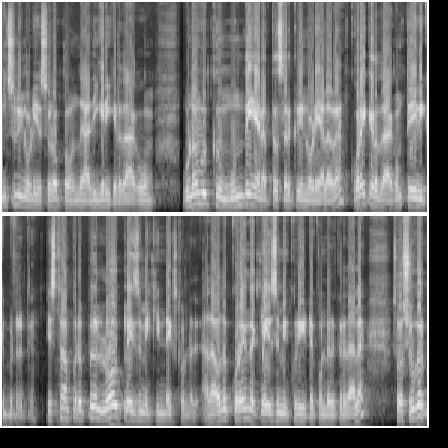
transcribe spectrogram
இன்சுலினுடைய சுரப்பை வந்து அதிகரிக்கிறதாகவும் உணவுக்கு முந்தைய ரத்த சர்க்கரையினுடைய அளவை குறைக்கிறதாகவும் தெரிவிக்கப்பட்டிருக்கு. பிஸ்தா பருப்பு லோ கிளைசமிக் இண்டெக்ஸ் கொண்டது அதாவது குறைந்த கிளைசமிக் குறியீட்டை கொண்டு இருக்கிறதால ஸோ சுகர்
